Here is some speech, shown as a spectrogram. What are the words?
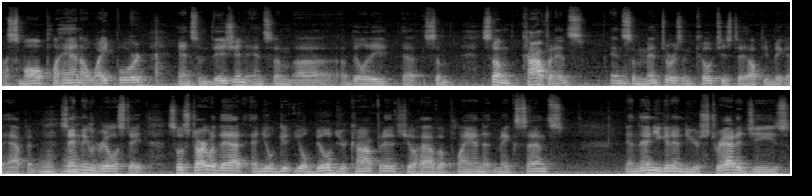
a small plan, a whiteboard, and some vision, and some uh, ability, uh, some some confidence, and some mentors and coaches to help you make it happen. Same thing with real estate. So start with that, and you'll get you'll build your confidence. You'll have a plan that makes sense, and then you get into your strategies.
